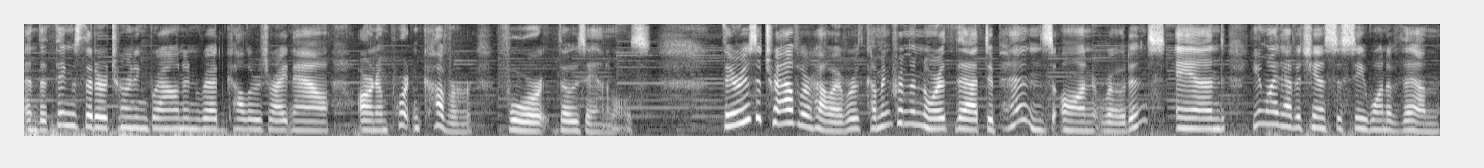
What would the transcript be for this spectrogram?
and the things that are turning brown and red colors right now are an important cover for those animals. There is a traveler, however, coming from the north that depends on rodents, and you might have a chance to see one of them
